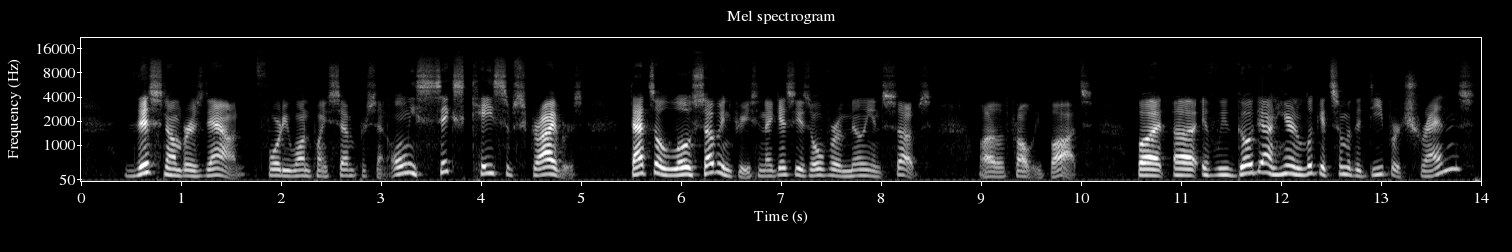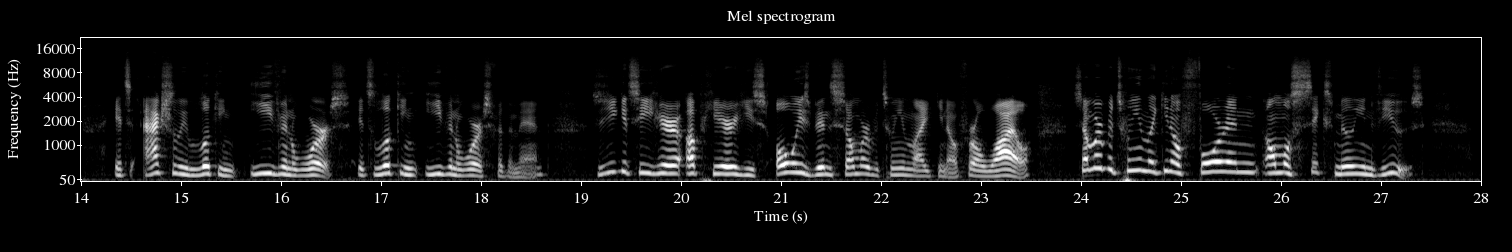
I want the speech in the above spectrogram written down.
This number is down 41.7%. Only 6K subscribers. That's a low sub increase, and I guess he has over a million subs. A lot of those probably bots. But uh, if we go down here and look at some of the deeper trends, it's actually looking even worse. It's looking even worse for the man. So you can see here, up here, he's always been somewhere between, like, you know, for a while, somewhere between like you know four and almost six million views.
